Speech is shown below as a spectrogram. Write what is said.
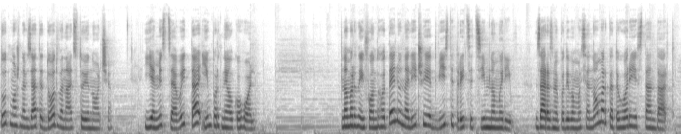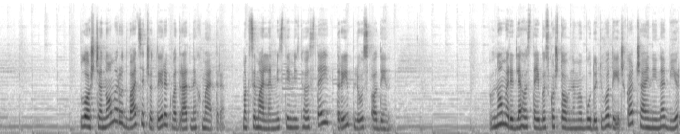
тут можна взяти до 12 ночі. Є місцевий та імпортний алкоголь. Номерний фонд готелю налічує 237 номерів. Зараз ми подивимося номер категорії стандарт. Площа номеру 24 квадратних метри. Максимальна вмістимість гостей 3 плюс 1. В номері для гостей безкоштовними будуть водичка, чайний набір,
